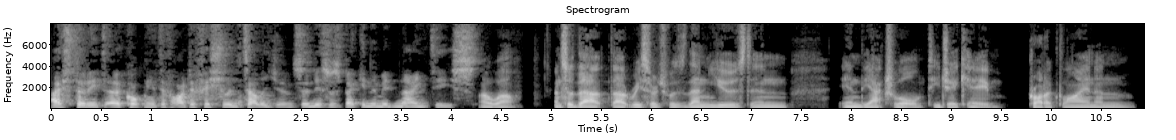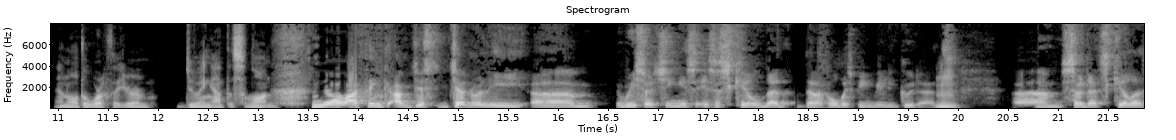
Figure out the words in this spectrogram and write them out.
I studied uh, cognitive artificial intelligence, and this was back in the mid '90s. Oh wow! And so that that research was then used in in the actual TJK product line and and all the work that you're doing at the salon. No, I think I'm just generally um, researching is is a skill that that I've always been really good at. Mm. Um, so that skill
